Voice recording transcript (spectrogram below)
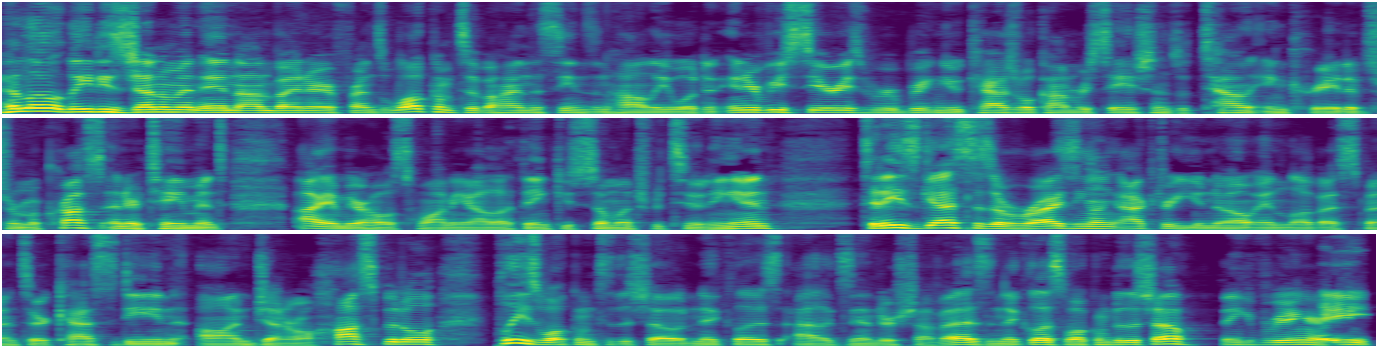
Hello, ladies, gentlemen, and non binary friends. Welcome to Behind the Scenes in Hollywood, an interview series where we bring you casual conversations with talent and creatives from across entertainment. I am your host, Juan Ayala. Thank you so much for tuning in. Today's guest is a rising young actor you know and love as Spencer Cassadine on General Hospital. Please welcome to the show, Nicholas Alexander Chavez. Nicholas, welcome to the show. Thank you for being here. Hey,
